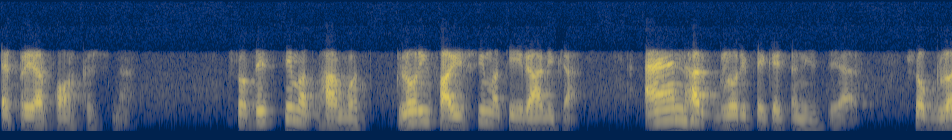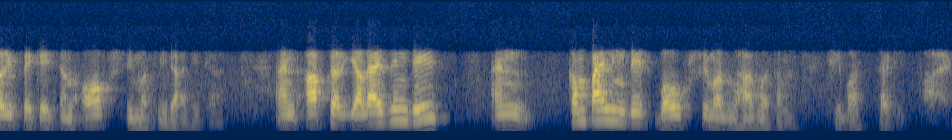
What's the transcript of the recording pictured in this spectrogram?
a prayer for Krishna. So this Srimad Bhagavat glorifies Srimati Radhika and her glorification is there. So glorification of Srimati Radhika. And after realizing this and compiling this book, Srimad Bhagavatam, he was satisfied.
